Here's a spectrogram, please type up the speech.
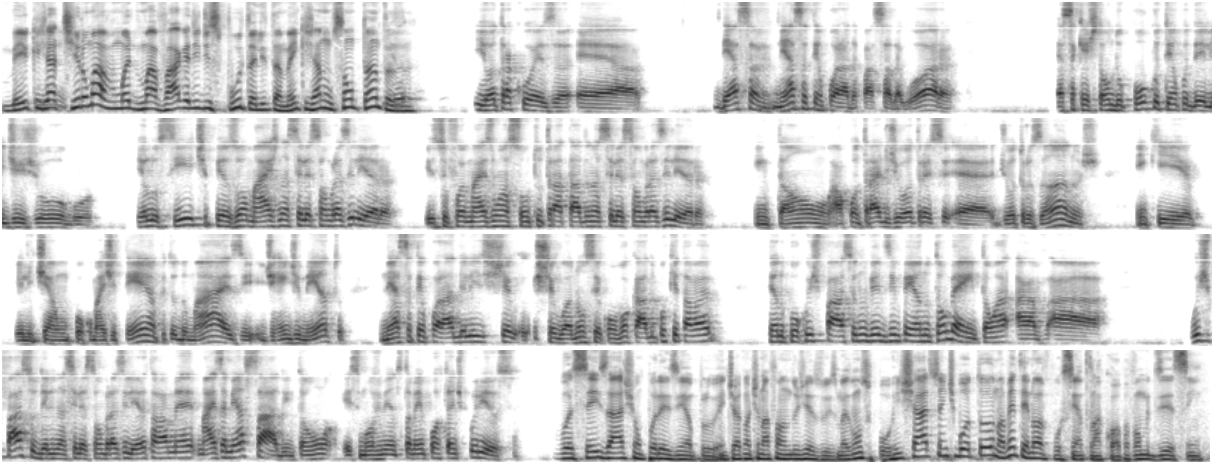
meio que já tira uma, uma, uma, vaga de disputa ali também, que já não são tantas, e, né? E outra coisa, é, dessa, nessa temporada passada agora, essa questão do pouco tempo dele de jogo pelo City pesou mais na seleção brasileira. Isso foi mais um assunto tratado na seleção brasileira. Então, ao contrário de, outras, é, de outros anos, em que ele tinha um pouco mais de tempo e tudo mais, e de rendimento, nessa temporada ele chegou a não ser convocado porque estava tendo pouco espaço e não vinha desempenhando tão bem. Então, a, a, a, o espaço dele na seleção brasileira estava mais ameaçado. Então, esse movimento também é importante por isso. Vocês acham, por exemplo, a gente vai continuar falando do Jesus, mas vamos supor, o Richardson a gente botou 99% na Copa, vamos dizer assim.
